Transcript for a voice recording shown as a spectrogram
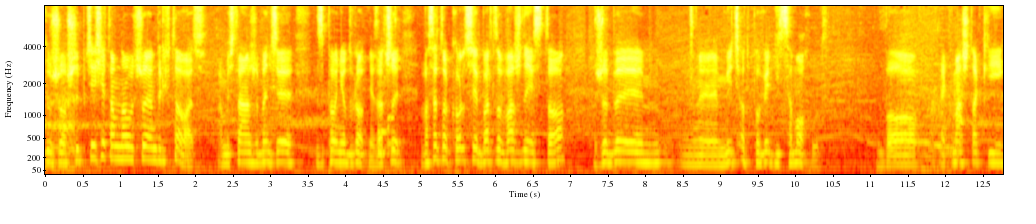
dużo szybciej się tam nauczyłem driftować. A myślałem, że będzie zupełnie odwrotnie. Znaczy, w Assetto Corsie bardzo ważne jest to, żeby mm, mieć odpowiedni samochód. Bo jak masz taki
